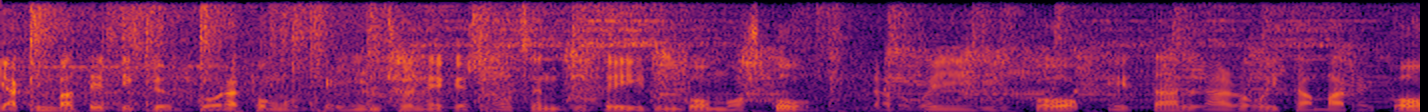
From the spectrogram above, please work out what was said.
jakin batetik gorako gehientsuenek esautzen dute irungo Mosku, larogeiko eta larogei tamarreko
